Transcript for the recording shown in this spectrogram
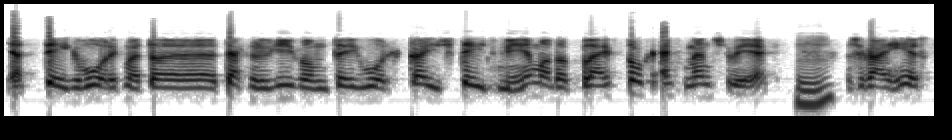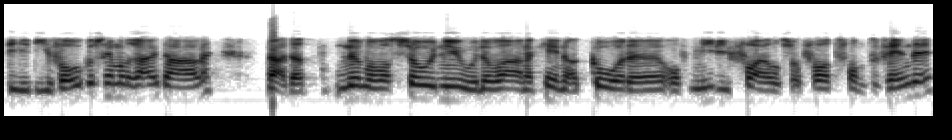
ja, tegenwoordig met de technologie van tegenwoordig kan je steeds meer, maar dat blijft toch echt mensenwerk. Mm -hmm. Dus dan ga je eerst die, die vocals helemaal eruit halen. Nou, dat nummer was zo nieuw, er waren nog geen akkoorden of midi-files of wat van te vinden.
